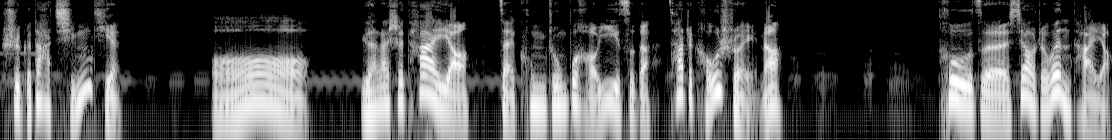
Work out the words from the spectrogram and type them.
是个大晴天。哦，原来是太阳在空中不好意思的擦着口水呢。兔子笑着问太阳：“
